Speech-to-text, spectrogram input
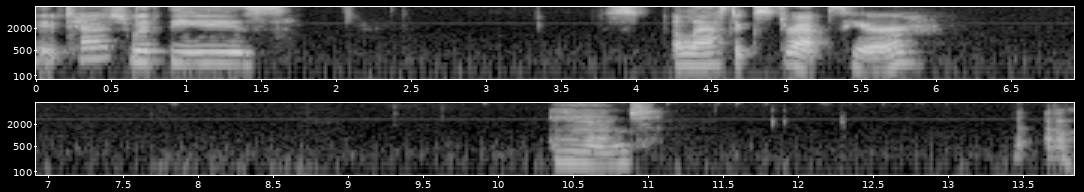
They attach with these elastic straps here. And, uh-oh.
